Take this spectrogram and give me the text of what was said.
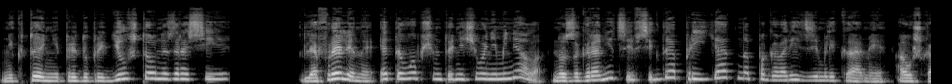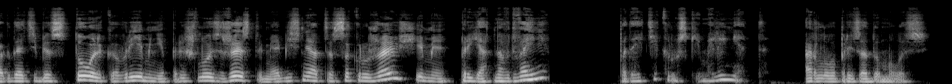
Никто и не предупредил, что он из России. Для Фрейлины это, в общем-то, ничего не меняло, но за границей всегда приятно поговорить с земляками, а уж когда тебе столько времени пришлось жестами объясняться с окружающими, приятно вдвойне. Подойти к русским или нет? Орлова призадумалась.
